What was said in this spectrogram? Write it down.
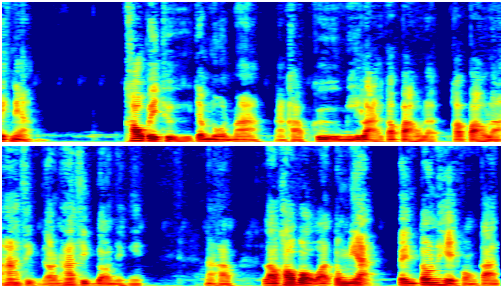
ล็กๆ เนี่ย เข้าไปถือจำนวนมากนะครับ คือมีหลายกระเป๋าละกระเป๋าละห้าสิบดอลห้าสิบดอลอย่างนี้นะครับแล้วเขาบอกว่าตรงเนี้ยเป็นต้นเหตุของการ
